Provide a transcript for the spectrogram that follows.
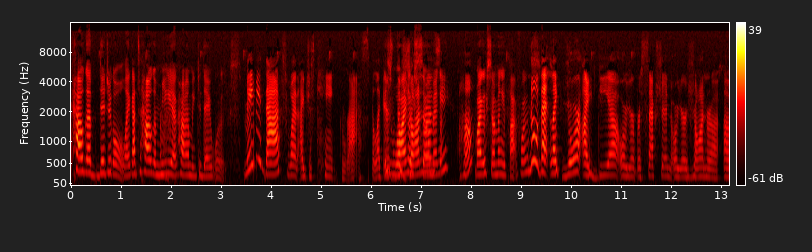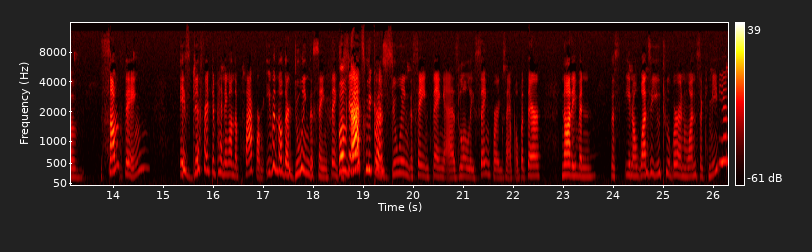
how the digital, like that's how the media economy today works. Maybe that's what I just can't grasp. But like, Is there's why the there's genres, so many, huh? why there's so many platforms. No, that like your idea or your perception or your genre of something is different depending on the platform, even though they're doing the same thing. So Well, Sarah that's Cooper is because- doing the same thing as Lilly Singh, for example, but they're not even this. You know, one's a YouTuber and one's a comedian.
